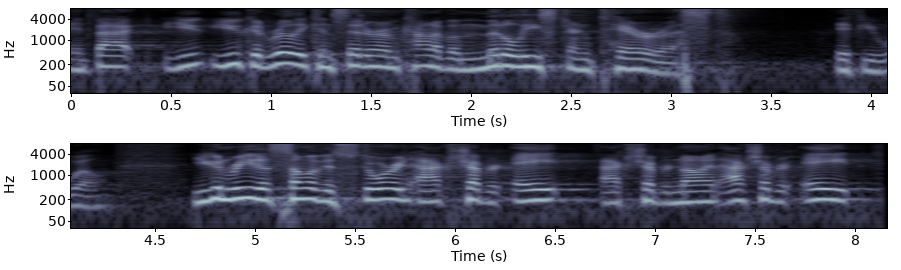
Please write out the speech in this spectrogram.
In fact, you, you could really consider him kind of a Middle Eastern terrorist, if you will. You can read some of his story in Acts chapter 8, Acts chapter 9. Acts chapter 8,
